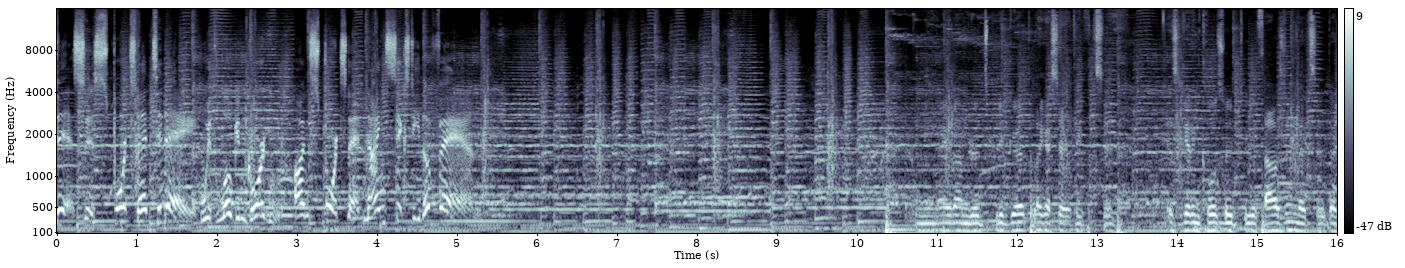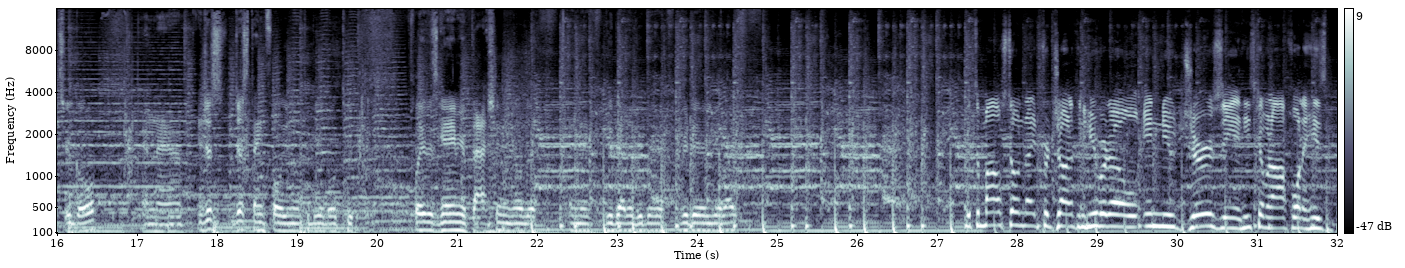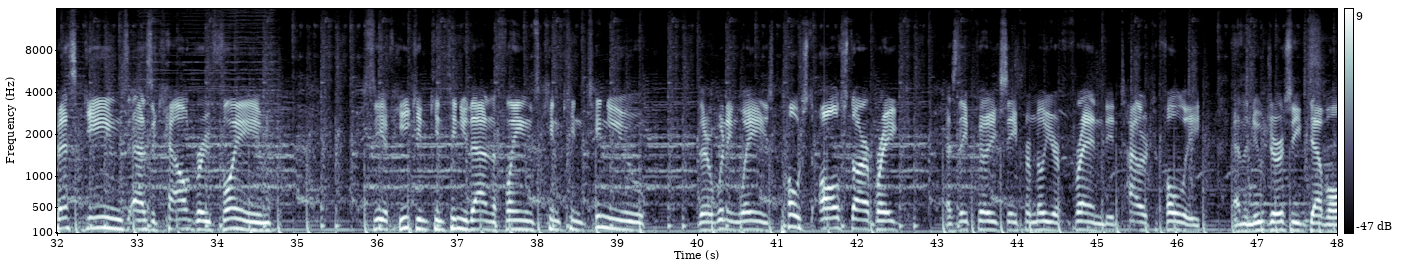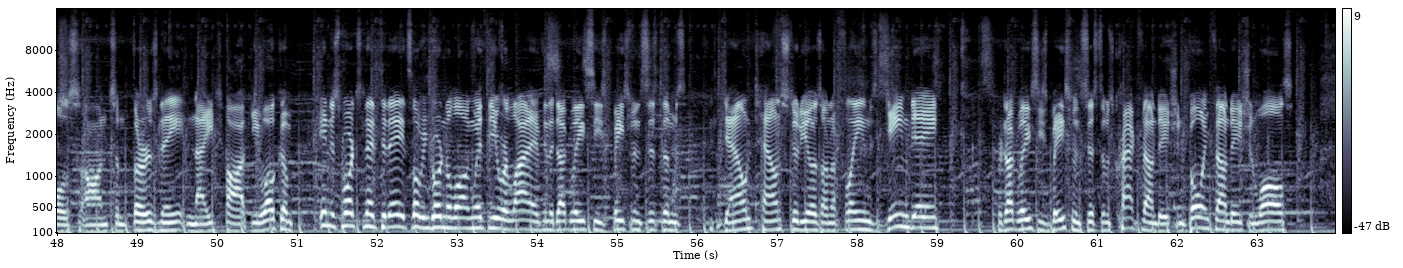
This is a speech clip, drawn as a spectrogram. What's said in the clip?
This is Sportsnet Today with Logan Gordon on Sportsnet 960 The Fan. I mean, 800 is pretty good. But like I said, I think it's, uh, it's getting closer to a thousand. That's uh, that's your goal, and uh, just just thankful, you know, to be able to play this game. Your passion, you know, the, and then do that every day, every day of your life. It's a milestone night for Jonathan Huberdeau in New Jersey, and he's coming off one of his best games as a Calgary Flame. See if he can continue that, and the Flames can continue their winning ways post All Star break as they face a familiar friend in Tyler Toffoli and the New Jersey Devils on some Thursday night hockey. Welcome into Sportsnet today. It's Logan Gordon along with you. We're live in the Doug Lacey's Basement Systems downtown studios on a Flames game day for Doug Lacey's Basement Systems, Crack Foundation, bowing Foundation walls.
